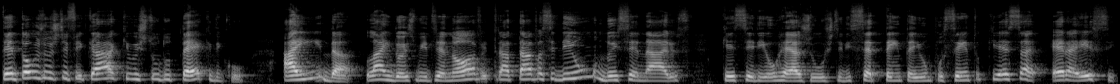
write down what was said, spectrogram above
tentou justificar que o estudo técnico, ainda lá em 2019, tratava-se de um dos cenários que seria o reajuste de 71%, que essa, era esse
